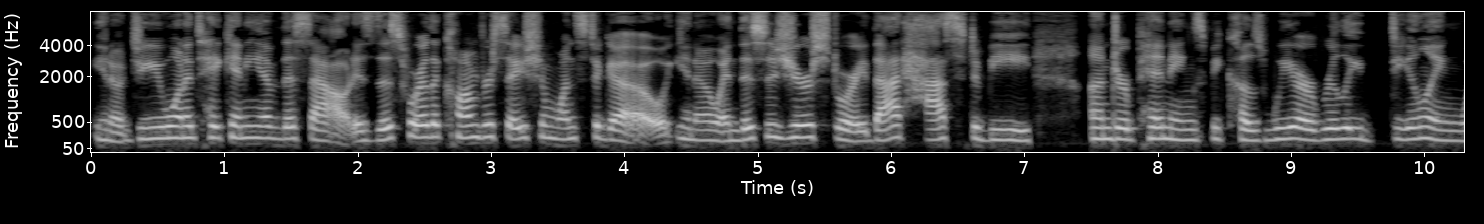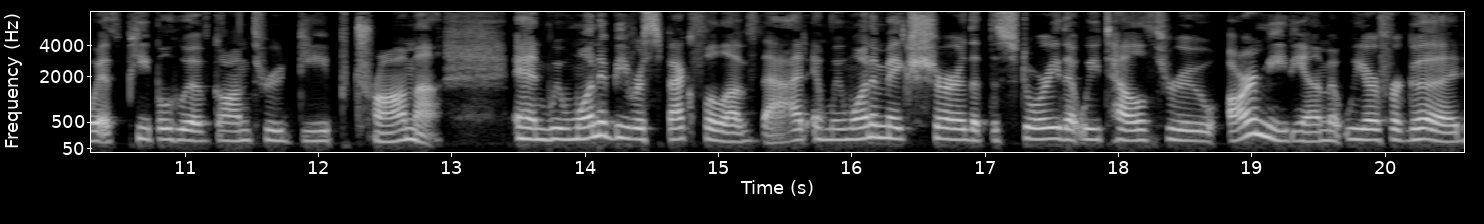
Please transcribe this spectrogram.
You know, do you want to take any of this out? Is this where the conversation wants to go? You know, and this is your story. That has to be underpinnings because we are really dealing with people who have gone through deep trauma. And we want to be respectful of that. And we want to make sure that the story that we tell through our medium at We Are for Good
